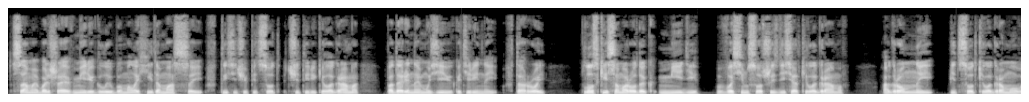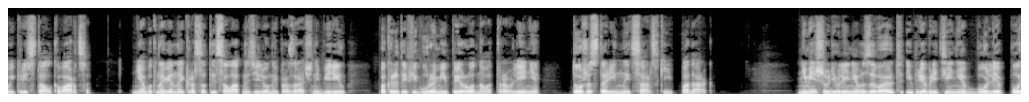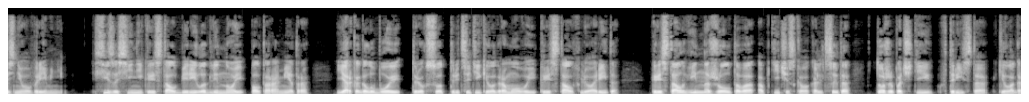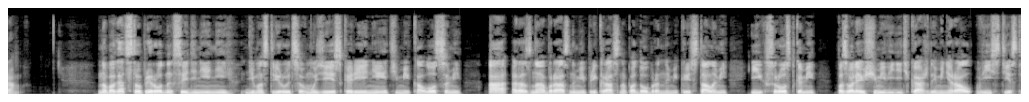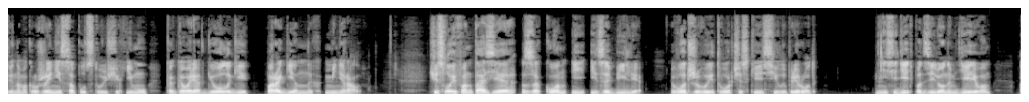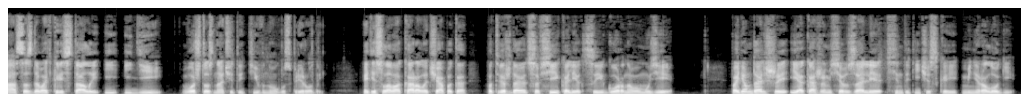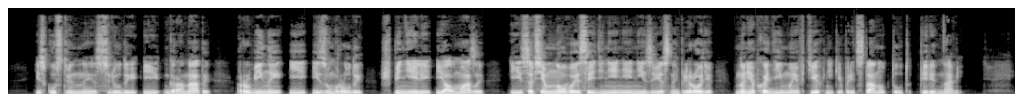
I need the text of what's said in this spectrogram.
Самая большая в мире глыба малахита массой в 1504 килограмма, подаренная музею Екатериной II, плоский самородок меди в 860 килограммов, огромный 500-килограммовый кристалл кварца, необыкновенной красоты салатно-зеленый прозрачный берил, покрытый фигурами природного травления, тоже старинный царский подарок. Не меньше удивления вызывают и приобретения более позднего времени. Сизо-синий кристалл берила длиной полтора метра, ярко-голубой 330-килограммовый кристалл флюорита – Кристалл винно-желтого оптического кальцита тоже почти в 300 килограммов. Но богатство природных соединений демонстрируется в музее скорее не этими колоссами, а разнообразными прекрасно подобранными кристаллами и их сростками, позволяющими видеть каждый минерал в естественном окружении сопутствующих ему, как говорят геологи, парагенных минералов. Число и фантазия, закон и изобилие – вот живые творческие силы природы. Не сидеть под зеленым деревом, а создавать кристаллы и идеи – вот что значит идти в ногу с природой. Эти слова Карла Чапака подтверждаются всей коллекции Горного музея. Пойдем дальше и окажемся в зале синтетической минералогии. Искусственные слюды и гранаты, рубины и изумруды, шпинели и алмазы, и совсем новые соединения неизвестной природе, но необходимые в технике предстанут тут перед нами.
